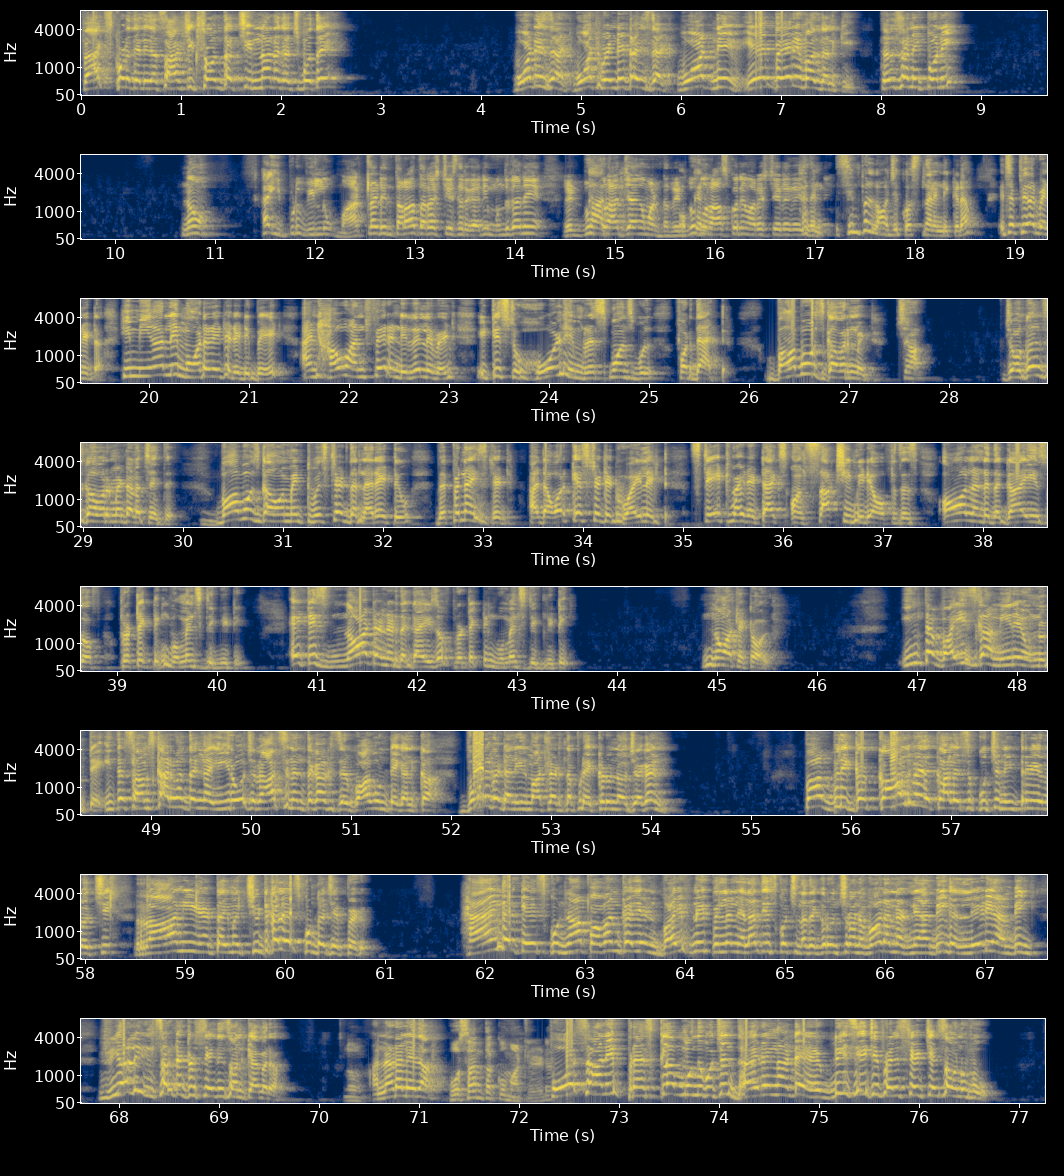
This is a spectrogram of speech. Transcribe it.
ఫ్యాక్ట్స్ కూడా తెలియదు సాక్షికి సొంత చిన్నాన చచ్చిపోతే what is that what vendetta is that what name ఏ పేరు ఇవ్వాలి దానికి? తెలుసా నీకు పోనీ? నో ఇప్పుడు వీళ్ళు మాట్లాడిన తర్వాత అరెస్ట్ చేశారు కానీ ముందుగానే రెడ్ బుక్. రాజ్యాంగం అంటారు రెడ్ బుక్ రాసుకొని అరెస్ట్ చేయలేదు సింపుల్ లాజిక్ వస్తున్నారండి ఇక్కడ. It's a pure బెనిట్ he merely moderated debate and how unfair and irrelevant it is to hold him responsible for that Babu's government చా Jagan's government అనొచ్చైతే Babu's government twisted the narrative weaponised it and orchestrated violent state wide attacks on Sakshi media offices all under the guise of protecting women's dignity it is not under the guise of protecting women's dignity not at all ఇంత wise మీరే ఉండుంటే ఇంత సంస్కారవంతంగా ఈ రోజు రాసినంతగా బాగుంటే కనుక బోరగడ్డ అనిల్ మాట్లాడుతున్నప్పుడు ఎక్కడున్నావు జగన్? పబ్లిక్గా కాలు మీద కాలేసి కూర్చొని ఇంటర్వ్యూలు వచ్చి రాని టైం చిటికలు వేసుకుంటా చెప్పాడు. హ్యాంగర్ వేసుకున్న పవన్ కళ్యాణ్ వైఫ్ని పిల్లల్ని ఎలా తీసుకొచ్చి నా దగ్గర ఉంచుకున్న వర్డ్ అన్నాడు. నేను being lady I'm being really insulted to say this on camera అన్నాడా లేదా? హోసాన్ తక్కువ మాట్లాడాడు? పోసాని ప్రెస్ క్లబ్ ముందు కూర్చొని ధైర్యంగా అంటే ఎఫ్డీసీకి ఫెలిసిటేట్ చేసావు నువ్వు.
